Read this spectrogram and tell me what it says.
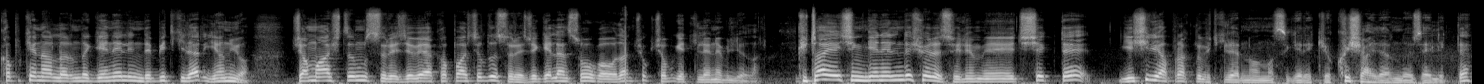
kapı kenarlarında genelinde bitkiler yanıyor. Camı açtığımız sürece veya kapı açıldığı sürece gelen soğuk havadan çok çabuk etkilenebiliyorlar. Kütahya için genelinde şöyle söyleyeyim. E, çiçekte yeşil yapraklı bitkilerin olması gerekiyor. Kış aylarında özellikle.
